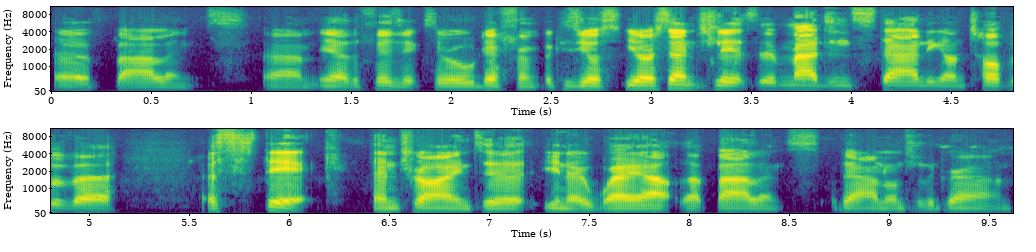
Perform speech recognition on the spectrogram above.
of balance. Um, yeah, the physics are all different because you're you're essentially it's imagine standing on top of a a stick and trying to you know weigh out that balance down onto the ground.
